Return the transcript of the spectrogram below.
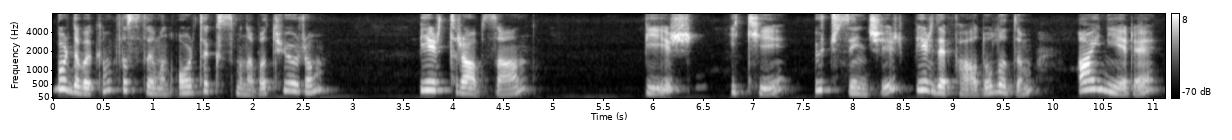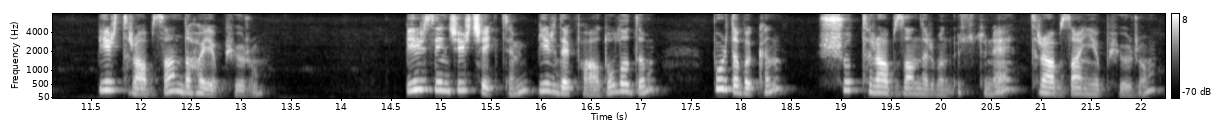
Burada bakın fıstığımın orta kısmına batıyorum. Bir trabzan, 1, 2, 3 zincir bir defa doladım. Aynı yere bir trabzan daha yapıyorum. Bir zincir çektim, bir defa doladım. Burada bakın şu trabzanlarımın üstüne trabzan yapıyorum.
